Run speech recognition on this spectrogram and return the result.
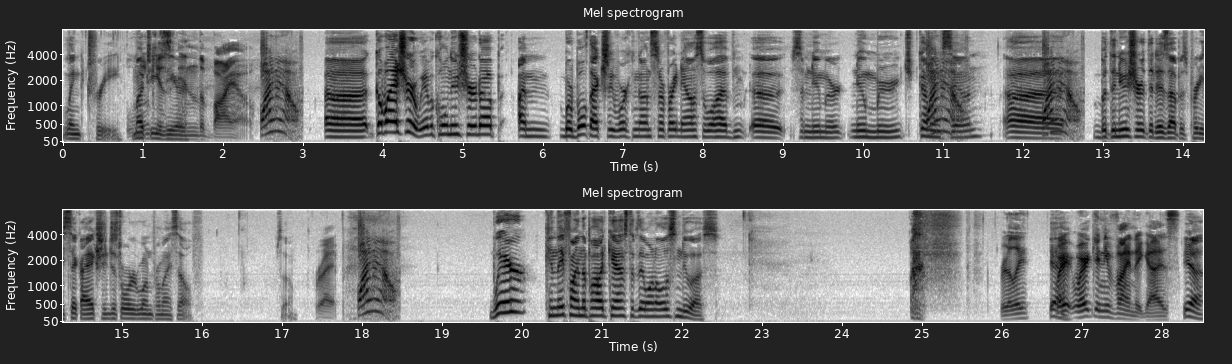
link tree. Much Link easier. is in the bio. Wow. Uh, go buy a shirt. We have a cool new shirt up. I'm. We're both actually working on stuff right now, so we'll have uh some new mer- new merch coming Wow. soon. Uh, Wow. but the new shirt that is up is pretty sick. I actually just ordered one for myself. So, Right. Wow. where can they find the podcast if they want to listen to us? Really? Yeah. Where where can you find it, guys? Yeah.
